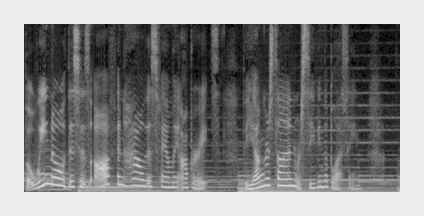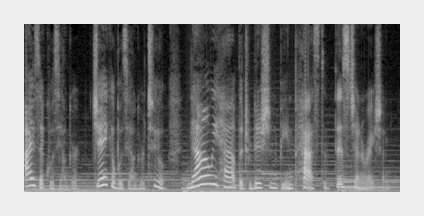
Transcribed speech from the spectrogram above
But we know this is often how this family operates the younger son receiving the blessing. Isaac was younger, Jacob was younger too. Now we have the tradition being passed to this generation.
